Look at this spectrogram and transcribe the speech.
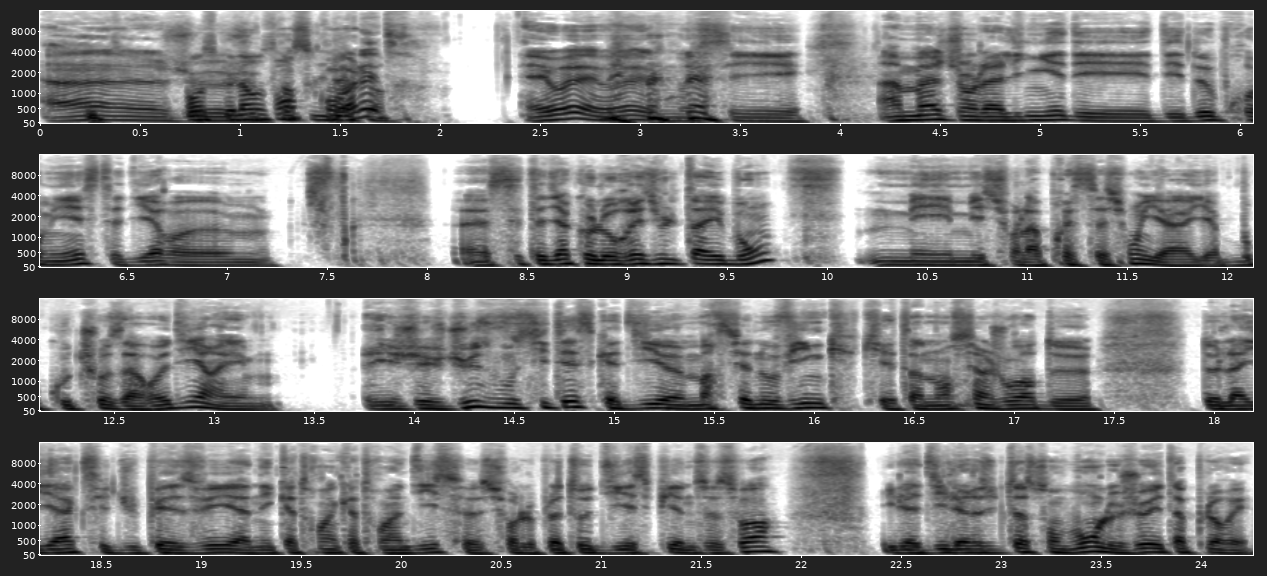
Ah, je, pense que là, on je pense sera qu'on va l'être. Et ouais, ouais, moi, c'est un match dans la lignée des, des deux premiers, c'est-à-dire, euh, euh, c'est-à-dire que le résultat est bon, mais mais sur la prestation, il y a, il y a beaucoup de choses à redire et et je vais juste vous citer ce qu'a dit euh, Marciano Vink, qui est un ancien joueur de de l'Ajax et du PSV années 80-90 euh, sur le plateau d'ESPN ce soir. Il a dit les résultats sont bons, le jeu est à pleurer.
